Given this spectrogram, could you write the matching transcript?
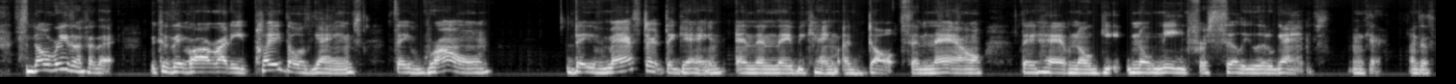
There's no reason for that because they've already played those games. They've grown they've mastered the game and then they became adults and now they have no no need for silly little games. Okay, I just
